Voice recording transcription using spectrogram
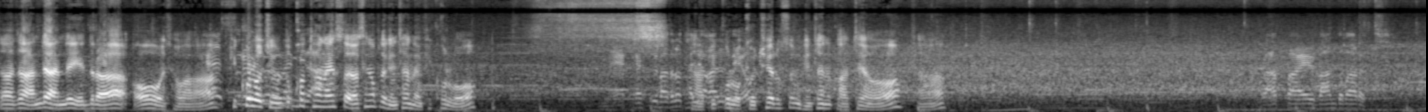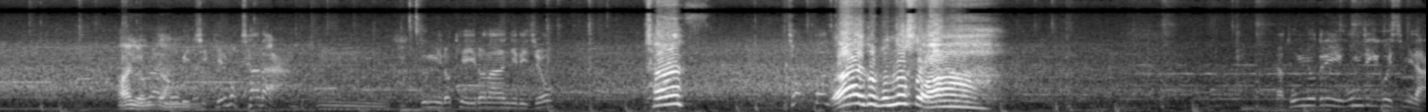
자, 자, 안 돼, 안 돼, 얘들아. 어우, 좋아. 피콜로 지금 또 커트 하나 했어요. 생각보다 괜찮네요, 피콜로. 네, 자. 피콜로 교체로 쓰면 괜찮을 것 같아요. 자, 라파엘 반더바르트. 아, 여기도 안 오네. 길목 차단. 음, 가끔 이렇게 일어나는 일이죠. 차? 아, 이걸 못 넣었어. 아. 자, 동료들이 움직이고 있습니다.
